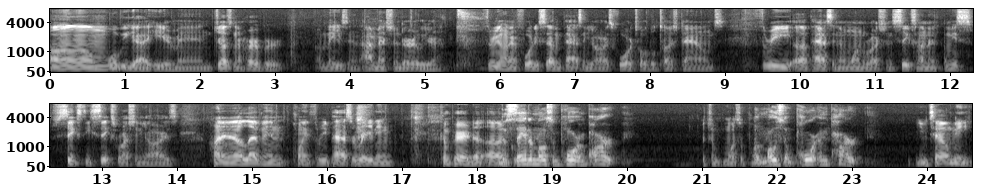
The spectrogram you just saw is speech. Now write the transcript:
Um what we got here, man? Justin Herbert, amazing. I mentioned earlier 347 passing yards, four total touchdowns, three uh, passing and one rushing, 600 I mean 66 rushing yards, 111.3 passer rating compared to uh say the most important part. Is most The most important part: you tell me.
